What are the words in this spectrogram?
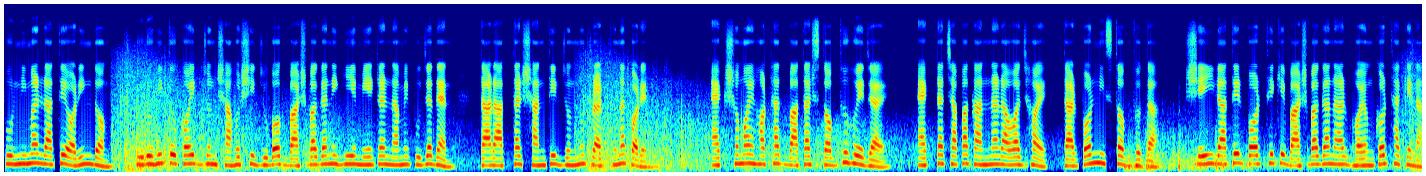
পূর্ণিমার রাতে অরিন্দম পুরোহিত কয়েকজন সাহসী যুবক বাঁশবাগানে গিয়ে মেয়েটার নামে পূজা দেন, তার আত্মার শান্তির জন্য প্রার্থনা করেন। এক সময় হঠাৎ বাতাস স্তব্ধ হয়ে যায়, একটা চাপা কান্নার আওয়াজ হয়, তারপর নিস্তব্ধতা। সেই রাতের পর থেকে বাঁশবাগান আর ভয়ঙ্কর থাকে না।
